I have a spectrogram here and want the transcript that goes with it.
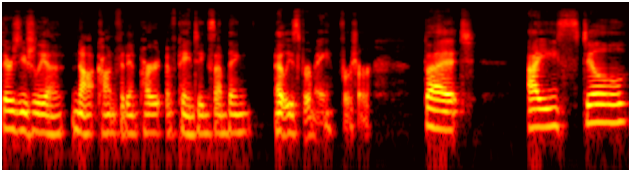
there's usually a not confident part of painting something, at least for me, for sure. But I still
